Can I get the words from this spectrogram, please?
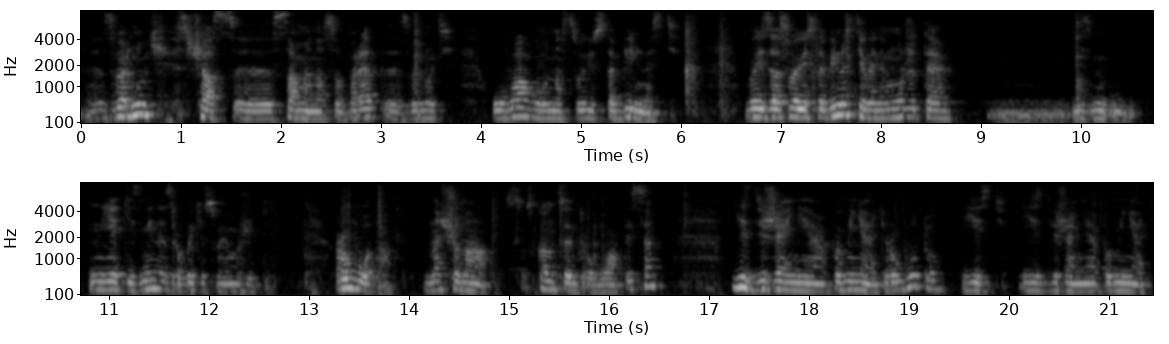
Е, Звернуть зараз саме насамперед, е, звернуть увагу на свою стабільність. Бо із-за своєї стабільності ви не можете ніякі зміни зробити у своєму житті. Робота. На що на сконцентруватися. Є движення поміняти роботу, є, є движення поміняти е,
